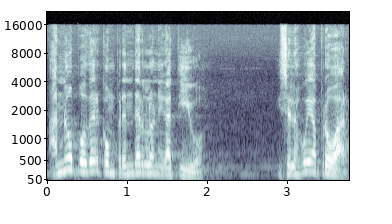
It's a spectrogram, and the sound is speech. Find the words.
a no poder comprender lo negativo. Y se los voy a probar.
